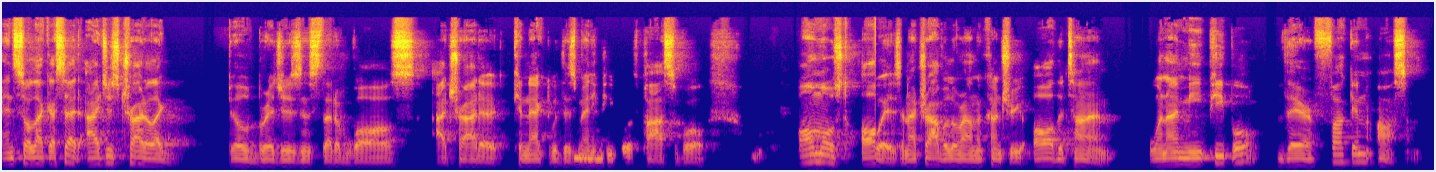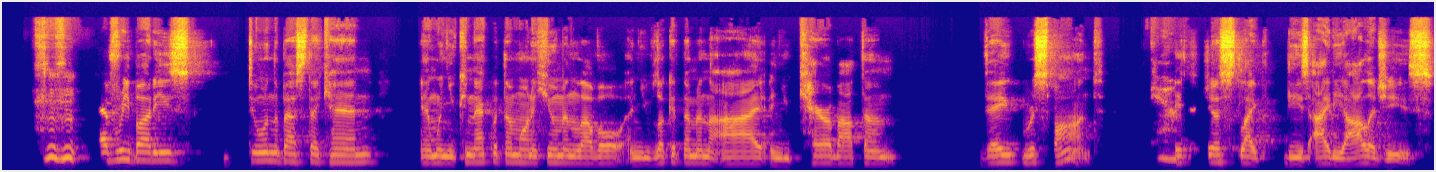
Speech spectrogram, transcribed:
and so, like I said, I just try to like build bridges instead of walls. I try to connect with as many mm-hmm. people as possible. Almost always, and I travel around the country all the time. When I meet people, they're fucking awesome. Everybody's doing the best they can. And when you connect with them on a human level and you look at them in the eye and you care about them, they respond. Yeah. It's just like these ideologies,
